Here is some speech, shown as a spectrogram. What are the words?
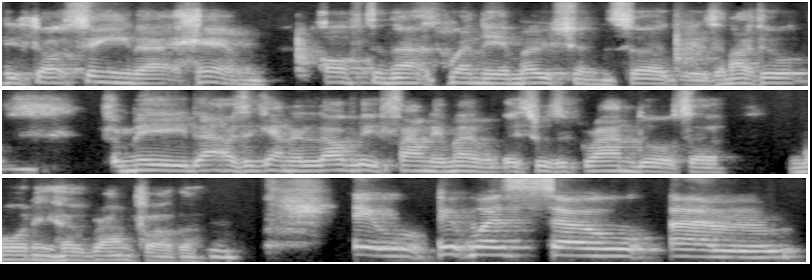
you start singing that hymn. Often that's when the emotion surges. And I thought, for me, that was again a lovely family moment. This was a granddaughter mourning her grandfather. It, it was so um,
